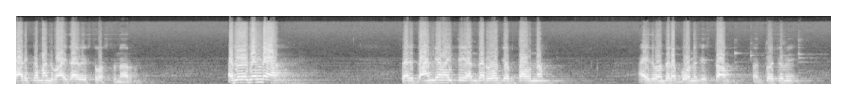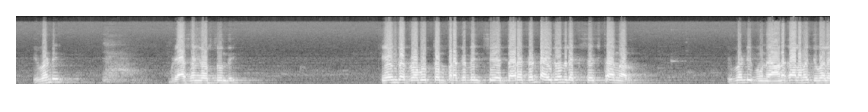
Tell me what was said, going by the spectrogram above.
కార్యక్రమాన్ని వాయిదా వేస్తూ వస్తున్నారు. అదేవిధంగా సరే ధాన్యం అయితే అందరు రోజు చెప్తా ఉన్నాం. ఐదు వందల బోనస్ ఇస్తాం. సంతోషమే. ఇవ్వండి. ఇప్పుడు యాసంగి వస్తుంది. కేంద్ర ప్రభుత్వం ప్రకటించే ధర కంటే ఐదు వందలు ఎక్స్ట్రా అన్నారు. ఇవ్వండి. ఇప్పుడు ఆనకాలం అయితే ఇవ్వలే.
